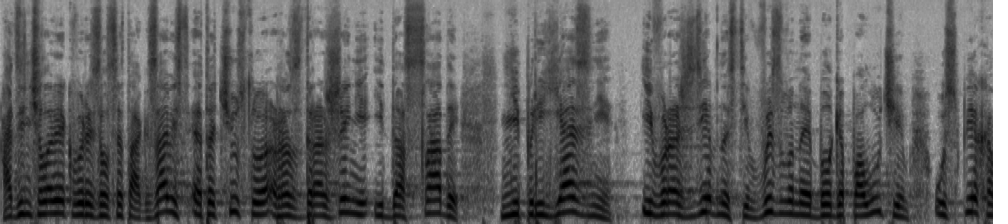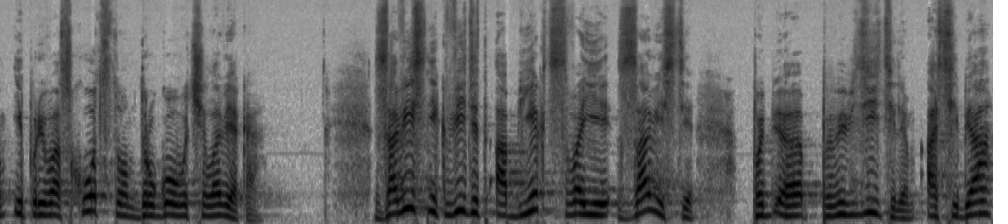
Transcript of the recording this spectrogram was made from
Один человек выразился так. Зависть – это чувство раздражения и досады, неприязни и враждебности, вызванная благополучием, успехом и превосходством другого человека. Завистник видит объект своей зависти э, победителем, а себя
